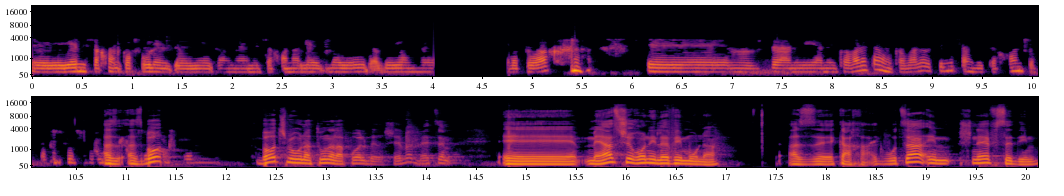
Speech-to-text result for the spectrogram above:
אה, יהיה ניצחון כפול אם זה יהיה גם ניצחון על בני יהודה ביום בטוח. ואני מקווה לטוב, אני מקווה להוציא משם ניצחון אז בואו תשמעו נתון על הפועל באר שבע, בעצם מאז שרוני לוי מונה, אז uh, ככה, קבוצה עם שני הפסדים,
